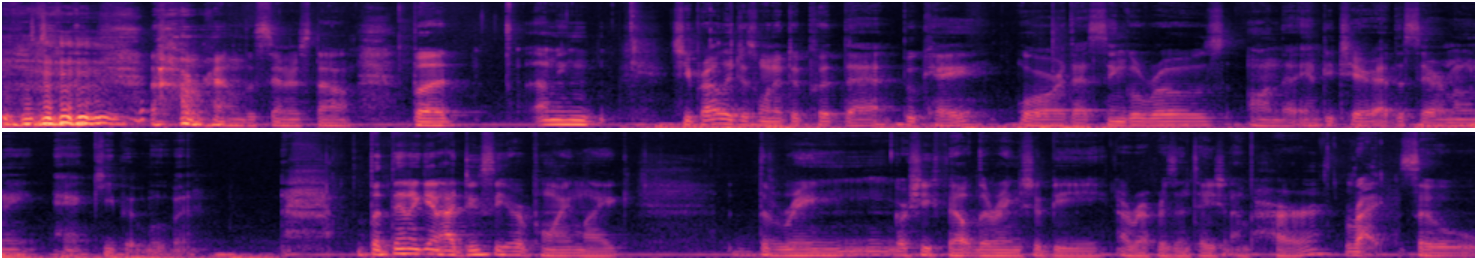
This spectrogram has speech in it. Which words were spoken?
around the center stone. But I mean, she probably just wanted to put that bouquet or that single rose on the empty chair at the ceremony and keep it moving. But then again, I do see her point. Like the ring, or she felt the ring should be a representation of her. Right. So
